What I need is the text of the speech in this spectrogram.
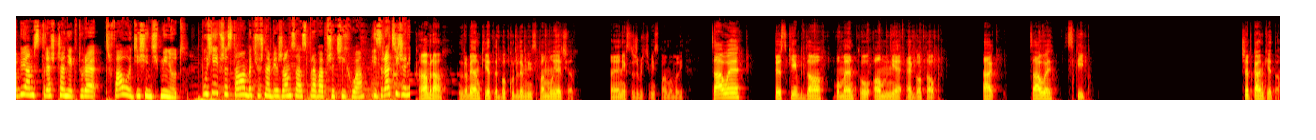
robiłam streszczenie, które trwało 10 minut. Później przestałam być już na bieżąco, a sprawa przycichła. I z racji, że nie Dobra, zrobię ankietę, bo kurde mnie spamujecie. A ja nie chcę, żebyście mi spamowali. Cały, wszystkim do momentu o mnie ego top. Tak, cały skip. Szybka ankieta.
